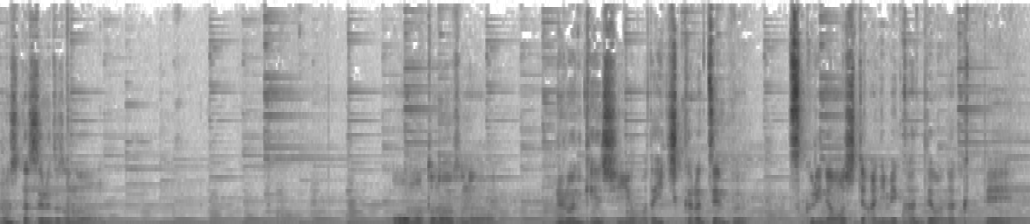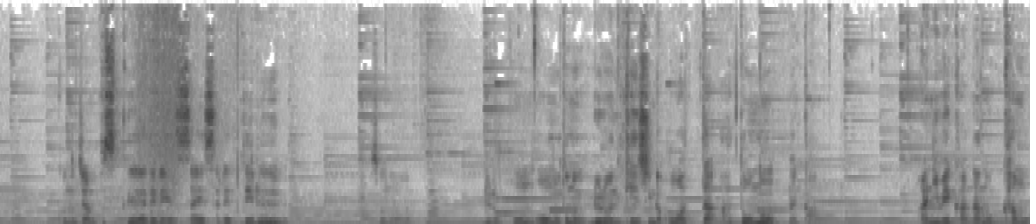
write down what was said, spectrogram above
もしかするとその大元のその「ルローニケンシン」をまた一から全部作り直してアニメ化ではなくてこの「ジャンプスクエア」で連載されてるそのルロ大元の「ルローニケンシン」が終わった後のなんかアニメ化なのかも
